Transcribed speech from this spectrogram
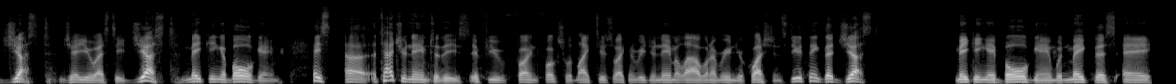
just J U S T, just making a bowl game? Hey, uh, attach your name to these if you find folks would like to, so I can read your name aloud when I'm reading your questions. Do you think that just making a bowl game would make this a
